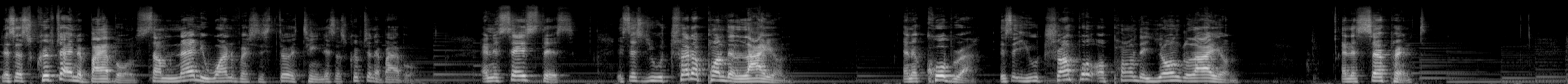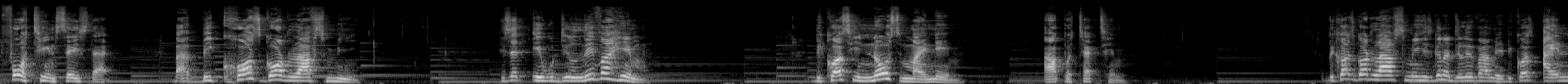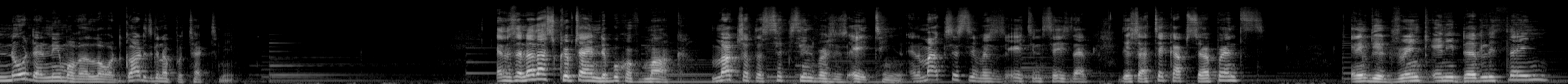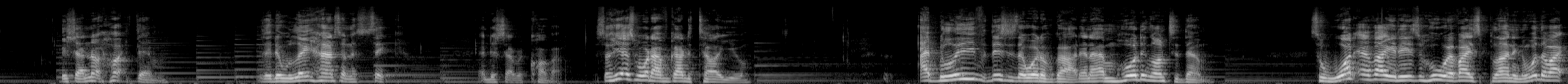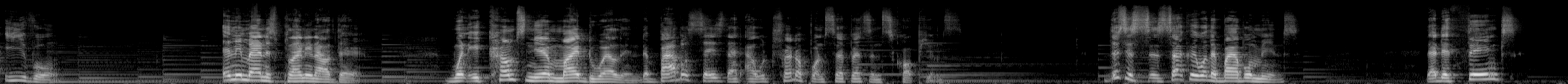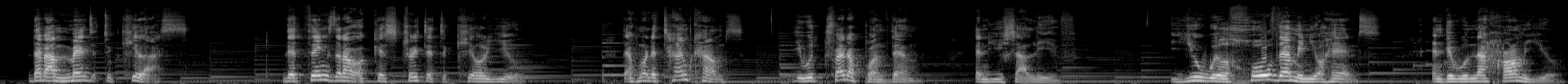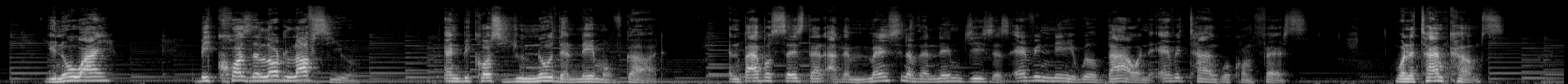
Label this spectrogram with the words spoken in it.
There's a scripture in the Bible, Psalm 91, verses 13. There's a scripture in the Bible. And it says this it says, You will tread upon the lion and a cobra. It says, You trample upon the young lion and a serpent. 14 says that. But because God loves me, He said, He will deliver him. Because He knows my name, I'll protect him. Because God loves me, He's going to deliver me. Because I know the name of the Lord, God is going to protect me. And there's another scripture in the book of Mark, Mark chapter 16, verses 18. And Mark 16, verses 18 says that they shall take up serpents, and if they drink any deadly thing, it shall not hurt them. That they will lay hands on the sick, and they shall recover. So here's what I've got to tell you. I believe this is the word of God, and I'm holding on to them. So whatever it is, whoever is planning, whatever evil any man is planning out there, when it comes near my dwelling, the Bible says that I will tread upon serpents and scorpions. This is exactly what the Bible means. That the things that are meant to kill us, the things that are orchestrated to kill you, that when the time comes, you will tread upon them and you shall live. You will hold them in your hands and they will not harm you. You know why? because the Lord loves you and because you know the name of God. And Bible says that at the mention of the name Jesus, every knee will bow and every tongue will confess. When the time comes,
